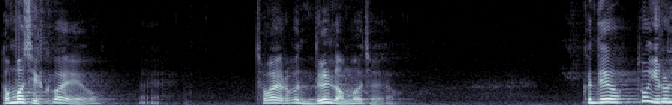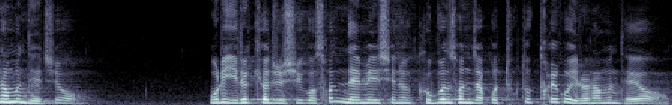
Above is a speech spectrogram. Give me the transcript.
넘어질 거예요. 예. 저와 여러분 늘 넘어져요. 근데요, 또 일어나면 되죠. 우리 일으켜 주시고 손 내미시는 그분 손 잡고 툭툭 털고 일어나면 돼요.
